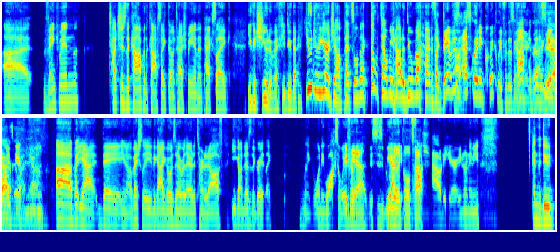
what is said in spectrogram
Uh, Venkman touches the cop, and the cop's like, "Don't touch me." And then Peck's like, "You can shoot him if you do that. You do your job, pencil neck. Don't tell me how to do mine." It's like, damn, this is escalating quickly for this Very cop doesn't get why Yeah. he's here. Yeah. Uh, but yeah, they, you know, eventually the guy goes over there to turn it off. Egon does the great like, like when he walks away from Yeah. it, like, this is we Really cool touch. out of here. You know what I mean? And the dude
